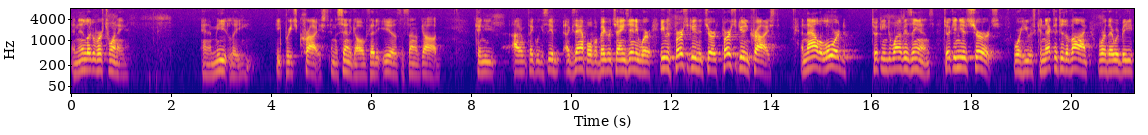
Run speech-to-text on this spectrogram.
And then look at verse 20. And immediately he preached Christ in the synagogues that he is the Son of God. Can you? I don't think we can see an example of a bigger change anywhere. He was persecuting the church, persecuting Christ. And now the Lord took him to one of his ends, took him to his church, where he was connected to the vine, where there would be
